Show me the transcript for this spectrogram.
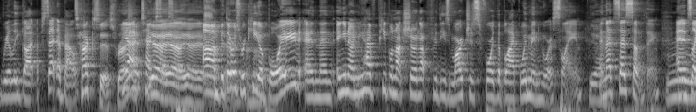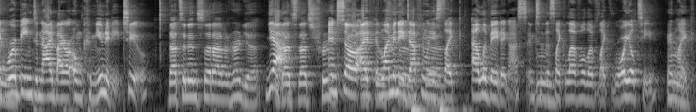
really got upset about. Texas, right? Yeah, Texas. Yeah, yeah, yeah. yeah um, but there was Rekia uh-huh. Boyd, and then and, you know, and you have people not showing up for these marches for the black women who are slain, Yeah. and that says something. And it's like mm. we're being denied by our own community too. That's an insight I haven't heard yet. Yeah. That's that's true. And so I feels Lemonade true, definitely yeah. is like elevating us into this mm. like level of like royalty and mm. like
